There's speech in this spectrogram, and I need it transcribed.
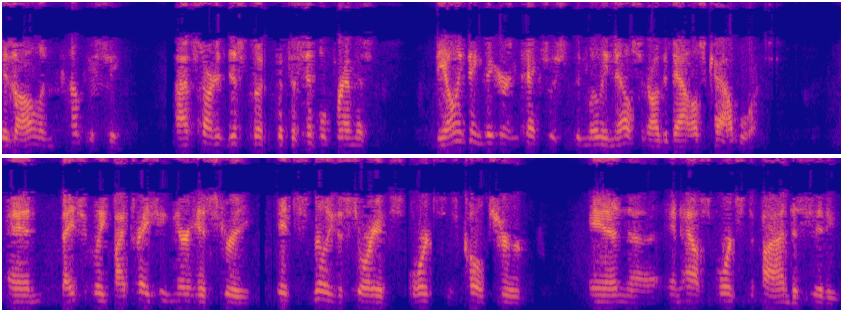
as all encompassing. I started this book with the simple premise: the only thing bigger in Texas than Willie Nelson are the Dallas Cowboys. And basically, by tracing their history, it's really the story of sports as culture, and uh, and how sports defined a city,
